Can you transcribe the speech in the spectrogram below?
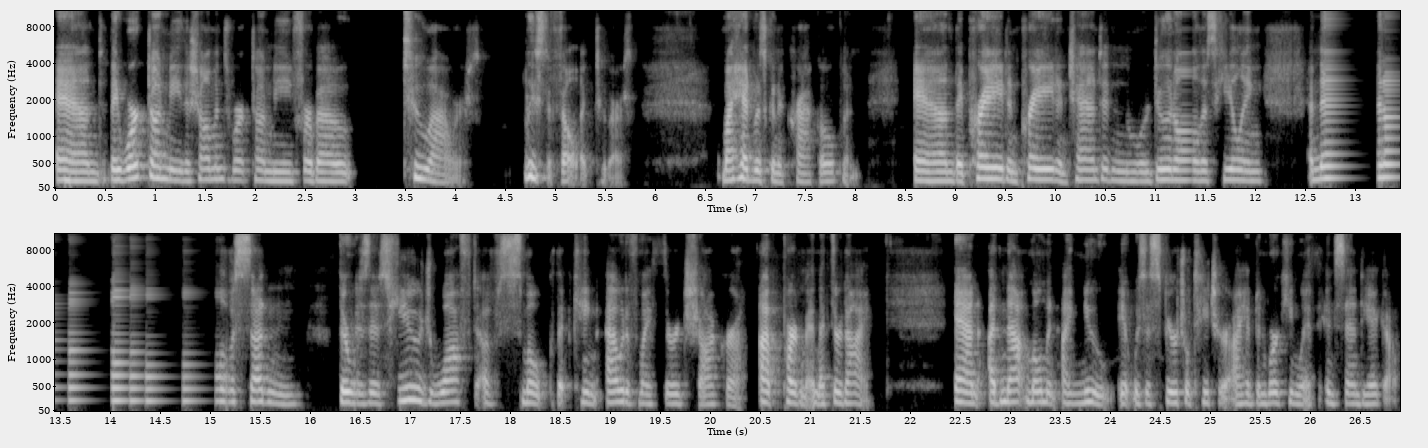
And they worked on me the shamans worked on me for about two hours. At least it felt like two hours. My head was going to crack open. And they prayed and prayed and chanted and were doing all this healing. And then all of a sudden there was this huge waft of smoke that came out of my third chakra uh, pardon me my third eye and in that moment i knew it was a spiritual teacher i had been working with in san diego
